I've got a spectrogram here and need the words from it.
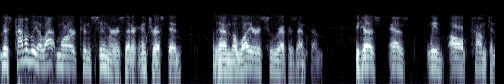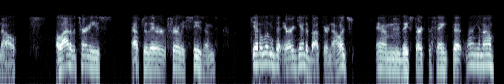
there's probably a lot more consumers that are interested than the lawyers who represent them. Because as we've all come to know, a lot of attorneys, after they're fairly seasoned, get a little bit arrogant about their knowledge and they start to think that, well, you know,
